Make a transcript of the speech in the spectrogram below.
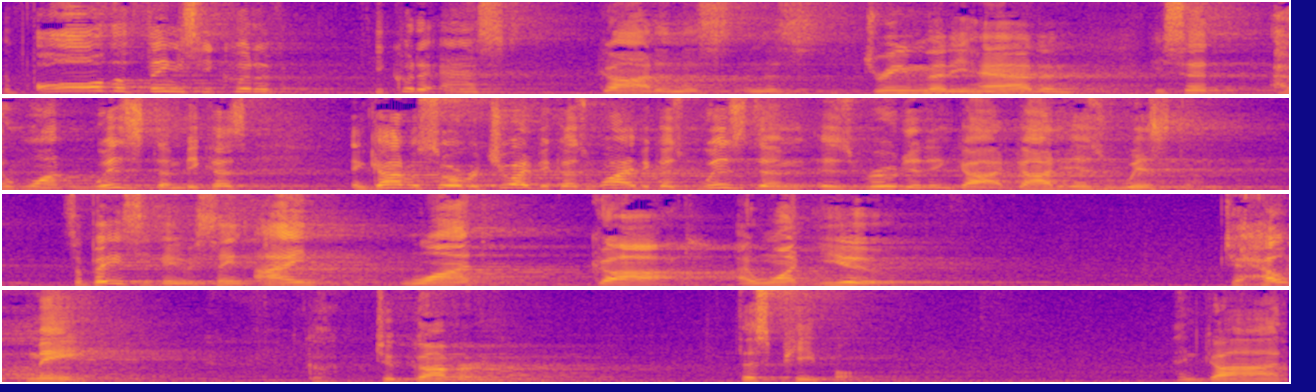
Of all the things he could have, he could have asked God in this, in this dream that he had, and he said, I want wisdom because, and God was so overjoyed because why? Because wisdom is rooted in God. God is wisdom. So basically, he was saying, I want God. I want you to help me to govern this people. And God,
